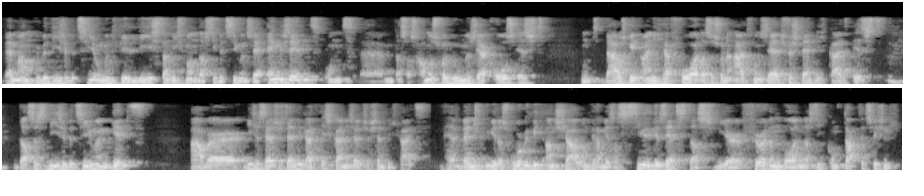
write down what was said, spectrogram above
wenn man über diese Beziehungen viel liest, dann liest man, dass die Beziehungen sehr eng sind und ähm, dass das Handelsvolumen sehr groß ist. Und daraus geht eigentlich hervor, dass es so eine Art von Selbstverständlichkeit ist, dass es diese Beziehungen gibt. Aber diese Selbstverständlichkeit ist keine Selbstverständlichkeit. Wenn ich mir das Ruhrgebiet anschaue und wir haben jetzt als Ziel gesetzt, dass wir fördern wollen, dass die Kontakte zwischen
